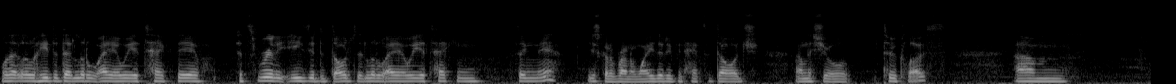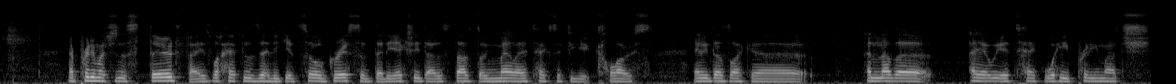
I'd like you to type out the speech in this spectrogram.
well, that little he did that little AOE attack there. It's really easy to dodge that little AOE attacking thing there. You just got to run away. You don't even have to dodge unless you're too close. Um, and pretty much in this third phase, what happens is that he gets so aggressive that he actually does starts doing melee attacks if you get close, and he does like a another AOE attack where he pretty much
